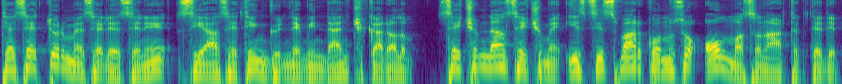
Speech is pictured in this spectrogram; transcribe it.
Tesettür meselesini siyasetin gündeminden çıkaralım. Seçimden seçime istismar konusu olmasın artık dedi.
